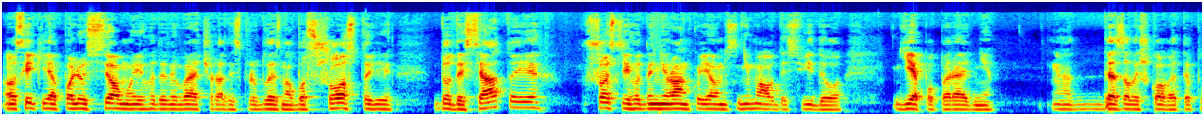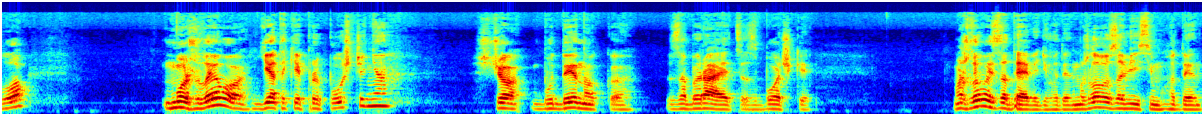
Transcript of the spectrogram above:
оскільки я палю з 7 години вечора, десь приблизно або з 6 до 10. В 6 годині ранку я вам знімав десь відео, є попередні, е, де залишкове тепло. Можливо, є таке припущення, що будинок е, забирається з бочки, можливо, і за 9 годин, можливо, за 8 годин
